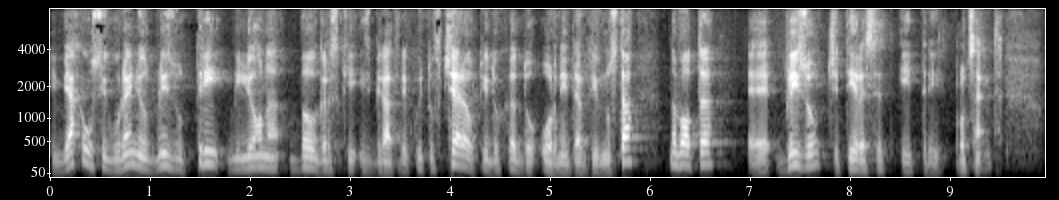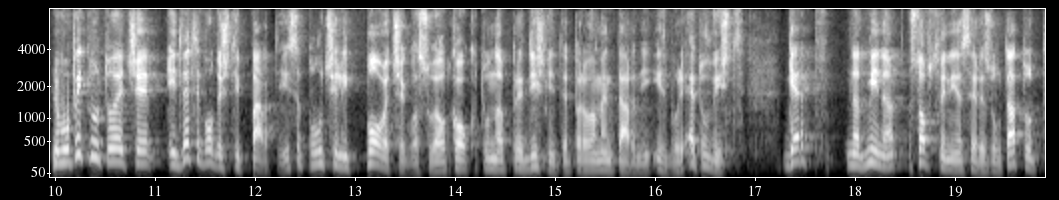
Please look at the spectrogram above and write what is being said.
им бяха осигурени от близо 3 милиона български избиратели, които вчера отидоха до урните. Активността на вота е близо 43%. Любопитното е, че и двете водещи партии са получили повече гласове, отколкото на предишните парламентарни избори. Ето вижте. ГЕРБ надмина собствения си резултат от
